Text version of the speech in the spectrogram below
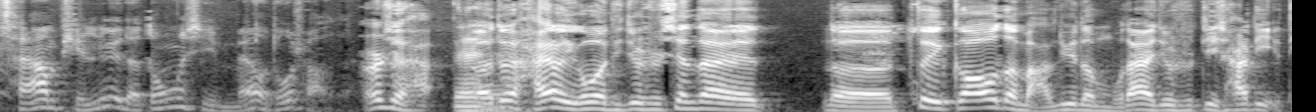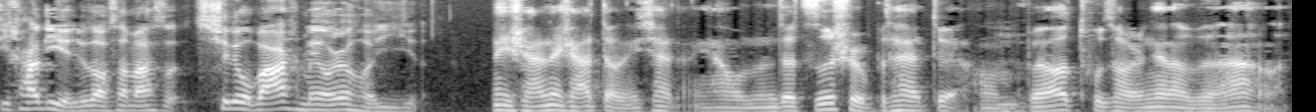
采样频率的东西没有多少的。而且还哎呃对，还有一个问题就是现在呃最高的码率的母带就是 D 叉 D，D 叉 D 也就到三八四，七六八是没有任何意义的。那啥那啥，等一下等一下，我们的姿势不太对啊，我们不要吐槽人家的文案了，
